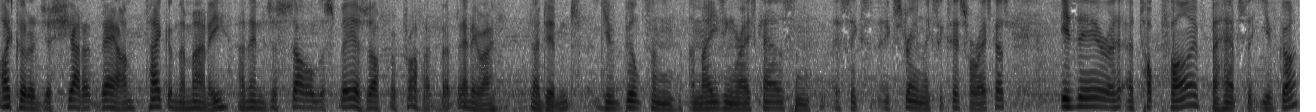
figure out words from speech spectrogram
I could have just shut it down, taken the money, and then just sold the spares off for profit. But anyway, I didn't. You've built some amazing race cars, some extremely successful race cars. Is there a, a, top five, perhaps, that you've got?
